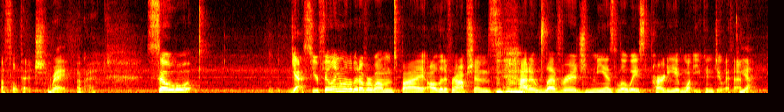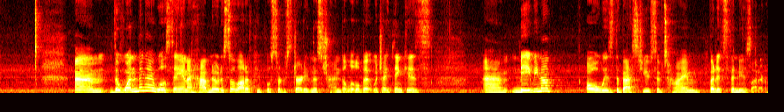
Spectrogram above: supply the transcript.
a full pitch. Right. Okay. So, yes, you're feeling a little bit overwhelmed by all the different options, Mm-hmm. how to leverage Mia's low waste party and what you can do with it. Yeah. Um, the one thing I will say, and I have noticed a lot of people sort of starting this trend a little bit, which I think is um, maybe not always the best use of time, but it's the newsletter.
